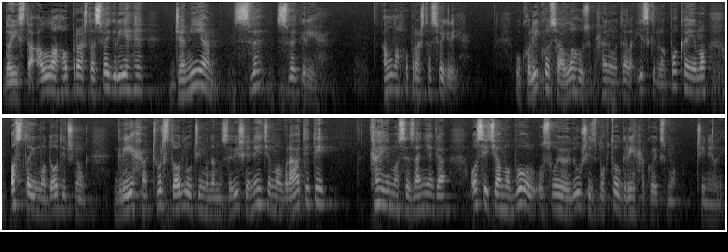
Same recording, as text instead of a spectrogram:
doista Allah oprašta sve grijehe, džemijan, sve, sve grijehe. Allah oprašta sve grijehe. Ukoliko se Allahu subhanahu wa ta'ala iskreno pokajemo, ostavimo dotičnog grijeha, čvrsto odlučimo da mu se više nećemo vratiti, kajemo se za njega, osjećamo bol u svojoj duši zbog tog grijeha kojeg smo činili.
